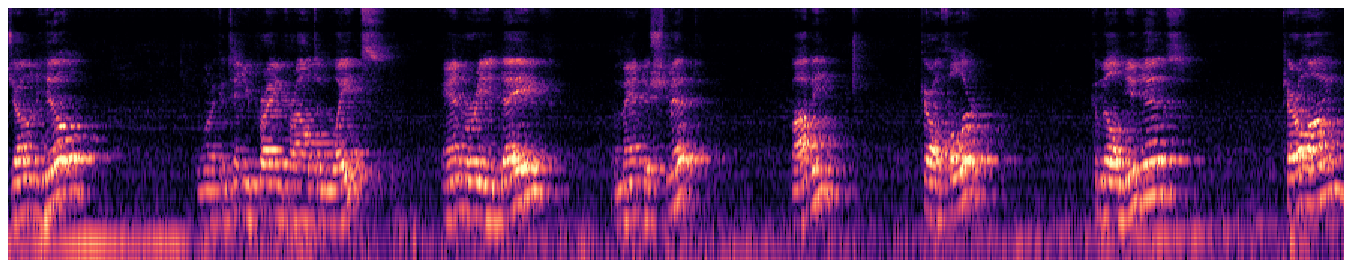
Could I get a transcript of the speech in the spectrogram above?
Joan Hill. We want to continue praying for Alton Waits, Anne Marie and Dave, Amanda Schmidt, Bobby, Carol Fuller, Camilla Munez, Caroline,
